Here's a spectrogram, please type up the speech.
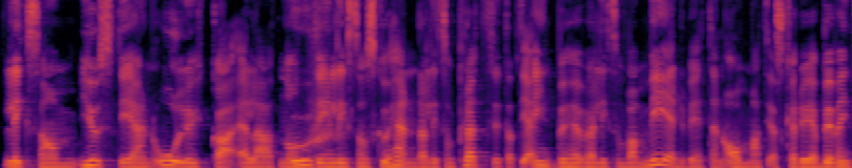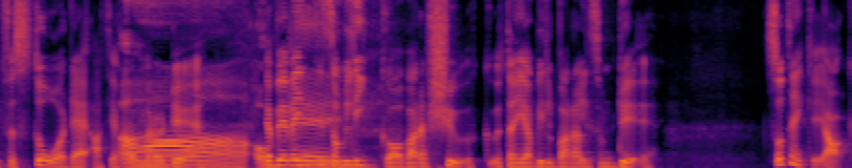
liksom just i en olycka eller att någonting liksom skulle hända liksom plötsligt. Att jag inte behöver liksom vara medveten om att jag ska dö. Jag behöver inte förstå det, att jag kommer att dö. Ah, Jag behöver inte liksom ligga och vara sjuk, utan jag vill bara liksom dö. Så tänker jag.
